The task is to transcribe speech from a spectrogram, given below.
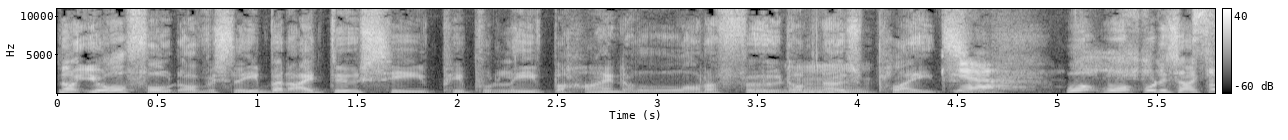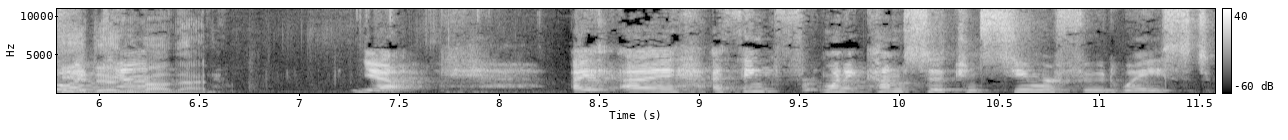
not your fault, obviously, but I do see people leave behind a lot of food on those mm. plates. Yeah. What what what is IKEA so doing about that? Yeah. I, I, I, think when it comes to consumer food waste,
